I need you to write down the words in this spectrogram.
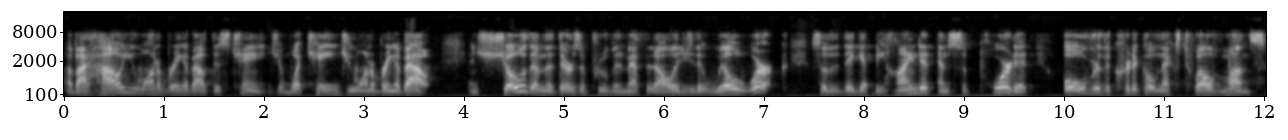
about how you want to bring about this change and what change you want to bring about and show them that there's a proven methodology that will work so that they get behind it and support it over the critical next 12 months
